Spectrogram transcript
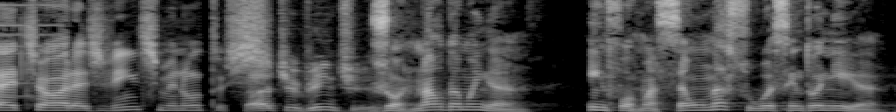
7 horas 20 minutos. 7 e 20. Jornal da Manhã. Informação na sua sintonia.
